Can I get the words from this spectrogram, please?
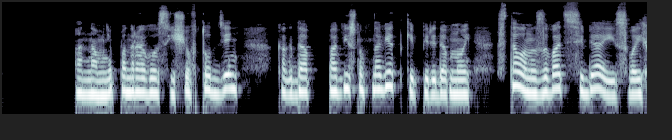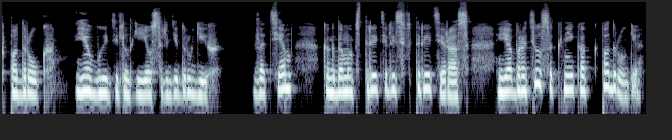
Она мне понравилась еще в тот день, когда, повиснув на ветке передо мной, стала называть себя и своих подруг. Я выделил ее среди других. Затем, когда мы встретились в третий раз, я обратился к ней как к подруге,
